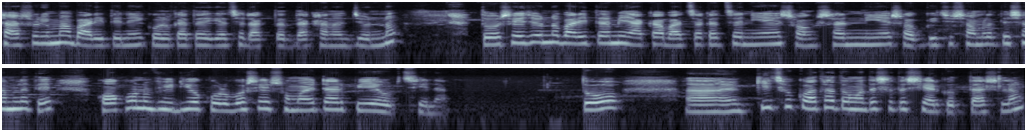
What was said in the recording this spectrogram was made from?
শাশুড়ি মা বাড়িতে নেই, কলকাতায় গেছে ডাক্তার দেখানোর জন্য। তো সেই জন্য বাড়িতে আমি একা বাচ্চা কাচ্চা নিয়ে, সংসার নিয়ে সব কিছু সামলাতে সামলাতে কখন ভিডিও করব সেই সময়টা আর পেয়ে উঠছি না। তো কিছু কথা তোমাদের সাথে শেয়ার করতে আসলাম।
